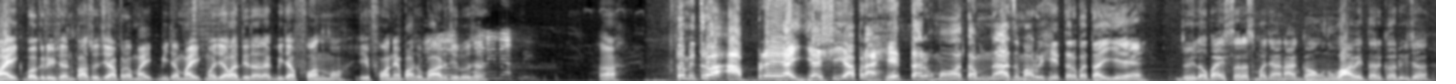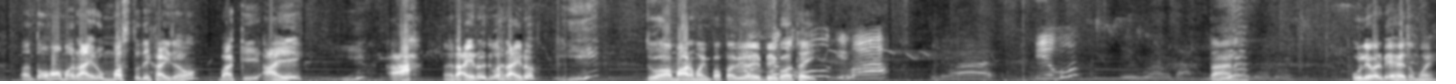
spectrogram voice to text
માઇક બગડ્યું છે અને પાછું જે આપણે માઇક બીજા માઇકમાં જવા દેતા હતા બીજા ફોનમાં એ ફોને પાછો બહાર જેલો છે. હા. તો મિત્રો આપણે અહીંયા છીએ આપણા હેતરમાં તમને આજે મારું હેતર બતાવીએ. જોઈ લો ભાઈ સરસ મજાના ઘઉંનું વાવેતર કર્યું છે. અને તો હો અમારો રાયરો મસ્ત દેખાય છે હો. બાકી આ એ આ રાયરો જ રાયરો. જો આ મારા મમ્મી પપ્પા બી હવે ભેગો થઈ. એવું? તાણે? ફુલેવર બે હે તો મોય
